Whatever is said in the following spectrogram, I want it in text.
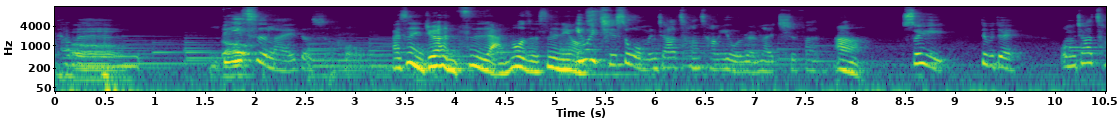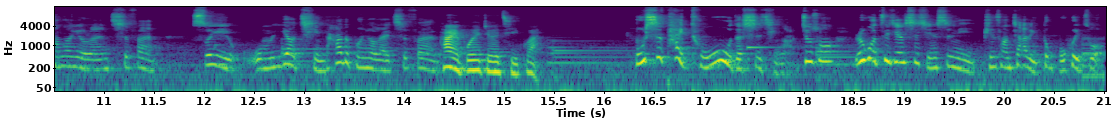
他们第一次来的时候，还是你觉得很自然，或者是你有因为其实我们家常常有人来吃饭，嗯所以对不对？我们家常常有人吃饭，所以我们要请他的朋友来吃饭，他也不会觉得奇怪，不是太突兀的事情啊。就说如果这件事情是你平常家里都不会做，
